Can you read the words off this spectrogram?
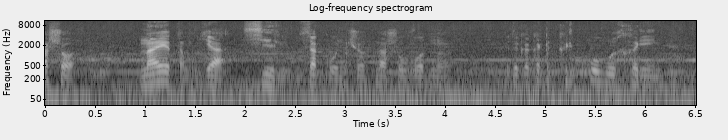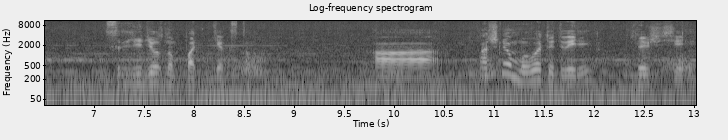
Хорошо. На этом я серию закончу, нашу вводную. Это какая-то криповая хрень с религиозным подтекстом. А начнем мы в этой двери в следующей серии.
